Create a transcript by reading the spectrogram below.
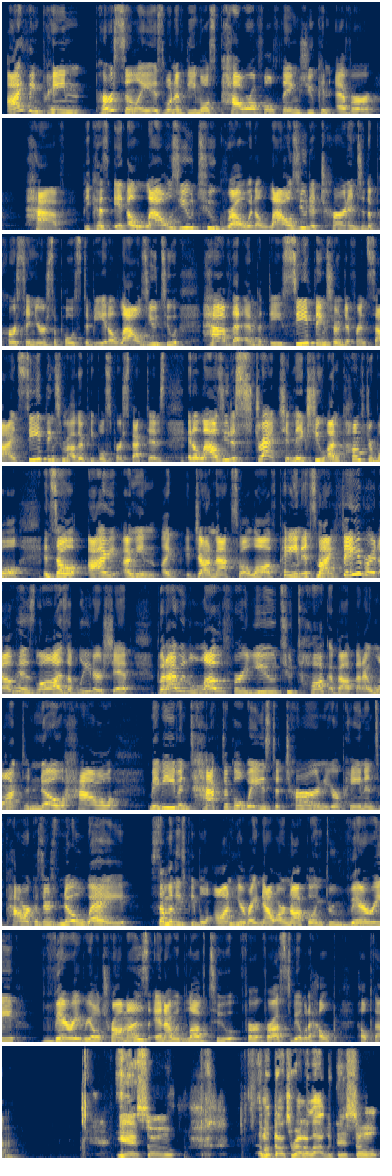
I think pain personally is one of the most powerful things you can ever have because it allows you to grow. It allows you to turn into the person you're supposed to be. It allows you to have that empathy, see things from different sides, see things from other people's perspectives. It allows you to stretch. It makes you uncomfortable. And so I I mean, like John Maxwell, law of pain, it's my favorite of his laws of leadership, but I would love for you to talk about that. I want to know how maybe even tactical ways to turn your pain into power because there's no way some of these people on here right now are not going through very very real traumas and i would love to for for us to be able to help help them. Yeah so i'm gonna bounce around a lot with this. So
